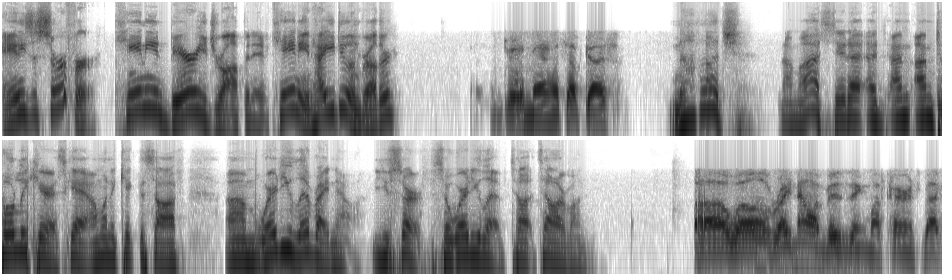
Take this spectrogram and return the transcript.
and he's a surfer. Canyon Barry dropping in. Canyon, how you doing, brother? Good man. What's up, guys? Not much. Not much, dude. I, am I'm, I'm totally curious. Okay, I want to kick this off. Um, where do you live right now? You surf. So where do you live? Tell tell everyone. Uh, well, right now I'm visiting my parents back.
